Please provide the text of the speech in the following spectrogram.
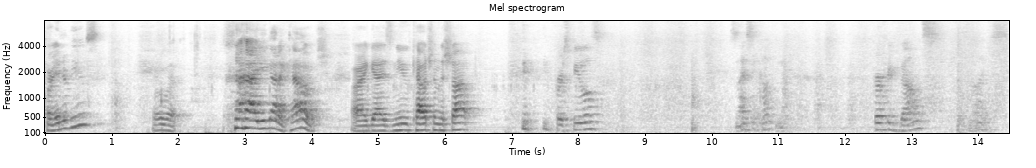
for interviews? Or what? you got a couch. Alright guys, new couch in the shop. First feels. It's nice and comfy. Perfect balance. Nice.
